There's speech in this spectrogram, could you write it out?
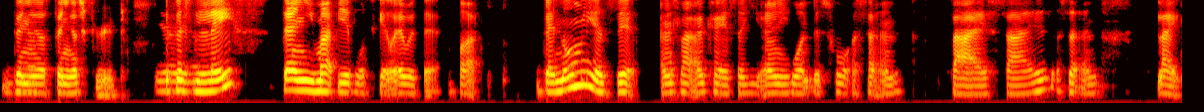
then you're then you're screwed. Yeah, if it's yeah. lace, then you might be able to get away with it. But they're normally a zip. And it's like, okay, so you only want this for a certain thigh size, a certain like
